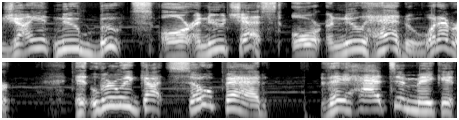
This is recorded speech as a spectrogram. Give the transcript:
giant new boots or a new chest or a new head, whatever. It literally got so bad they had to make it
